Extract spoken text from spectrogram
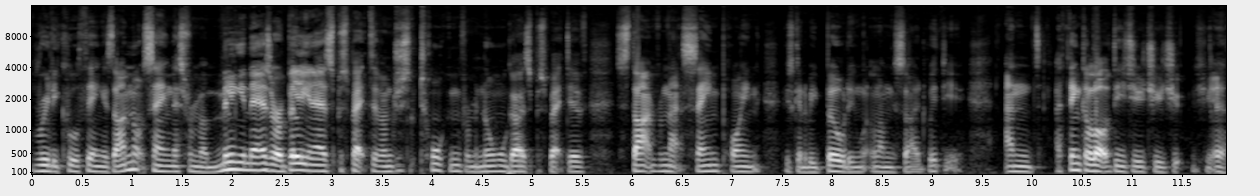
really cool thing is I'm not saying this from a millionaire's or a billionaire's perspective. I'm just talking from a normal guy's perspective, starting from that same point who's going to be building alongside with you. And I think a lot of these YouTube uh,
